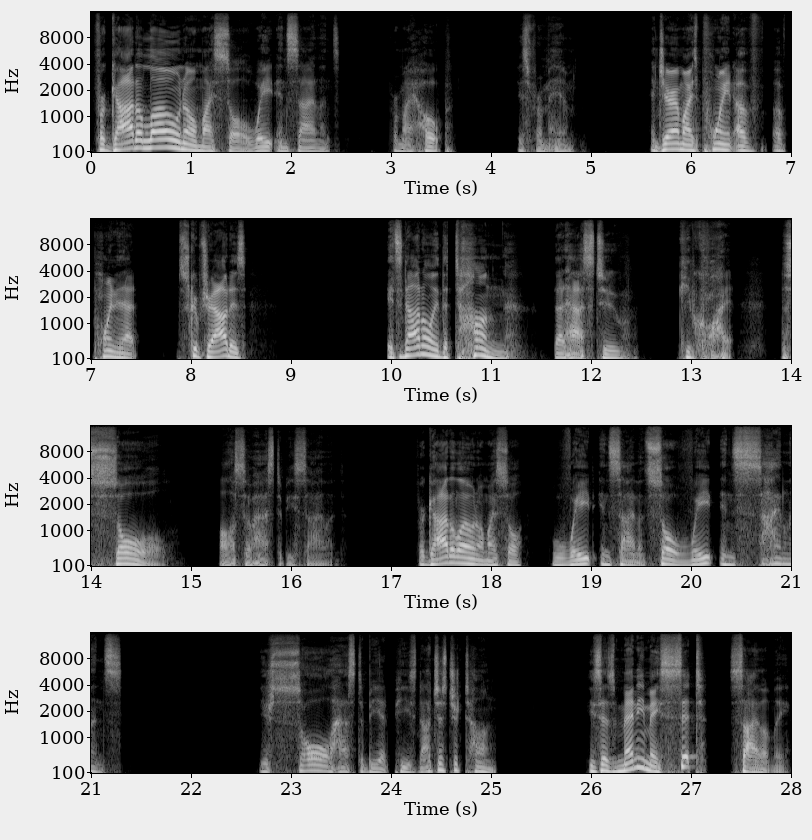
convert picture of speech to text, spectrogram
For God alone, O my soul, wait in silence, for my hope is from him. And Jeremiah's point of, of pointing that scripture out is it's not only the tongue that has to keep quiet, the soul also has to be silent. For God alone, O my soul, wait in silence. Soul, wait in silence. Your soul has to be at peace, not just your tongue. He says, Many may sit silently,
